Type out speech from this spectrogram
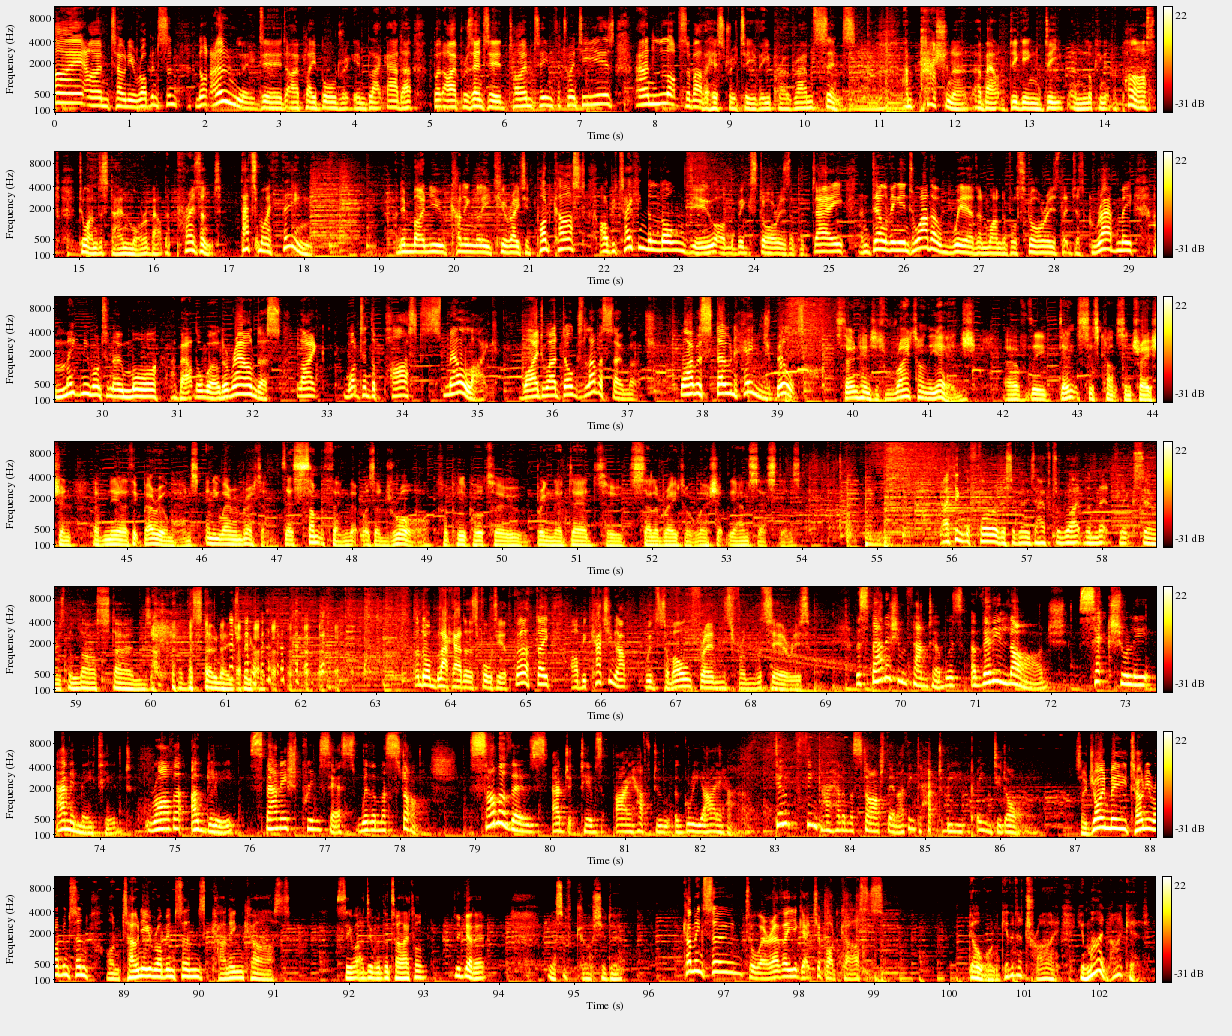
Hi, I'm Tony Robinson. Not only did I play Baldrick in Blackadder, but I presented Time Team for 20 years and lots of other history TV programmes since. I'm passionate about digging deep and looking at the past to understand more about the present. That's my thing. And in my new cunningly curated podcast, I'll be taking the long view on the big stories of the day and delving into other weird and wonderful stories that just grab me and make me want to know more about the world around us. Like, what did the past smell like? Why do our dogs love us so much? Why was Stonehenge built? Stonehenge is right on the edge of the densest concentration of Neolithic burial mounds anywhere in Britain. There's something that was a draw for people to bring their dead to celebrate or worship the ancestors. I think the four of us are going to have to write the Netflix series The Last Stand of the Stone Age people. and on Blackadder's 40th birthday, I'll be catching up with some old friends from the series. The Spanish Infanta was a very large, sexually animated, rather ugly Spanish princess with a moustache. Some of those adjectives I have to agree I have. Don't think I had a moustache then, I think it had to be painted on. So join me, Tony Robinson, on Tony Robinson's Cunning Cast. See what I did with the title? Do you get it? Yes, of course you do. Coming soon to wherever you get your podcasts. Go on, give it a try. You might like it.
